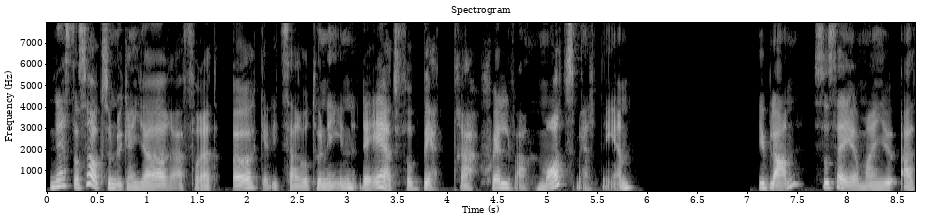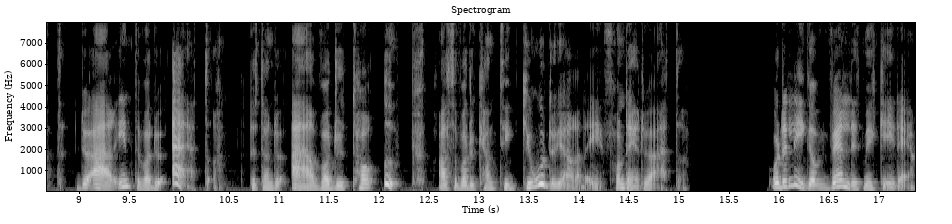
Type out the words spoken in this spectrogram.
Nästa sak som du kan göra för att öka ditt serotonin, det är att förbättra själva matsmältningen. Ibland så säger man ju att du är inte vad du äter, utan du är vad du tar upp, alltså vad du kan tillgodogöra dig från det du äter. Och det ligger väldigt mycket i det.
